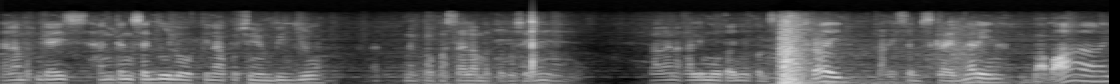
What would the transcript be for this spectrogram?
Salamat guys. Hanggang sa dulo, tinapos nyo yung video. At nagpapasalamat ako sa inyo. Baka nakalimutan nyo pag-subscribe. Paki-subscribe na rin. Bye-bye!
